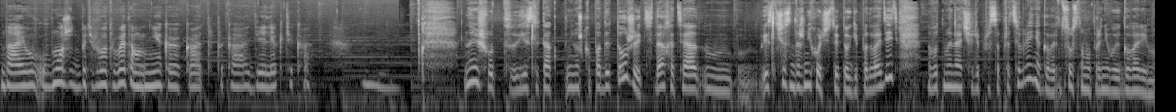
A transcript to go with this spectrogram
Да, и может быть вот в этом некая какая-то такая диалектика. Знаешь, вот если так немножко подытожить, да, хотя, если честно, даже не хочется итоги подводить, но вот мы начали про сопротивление говорить, собственно, мы про него и говорим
